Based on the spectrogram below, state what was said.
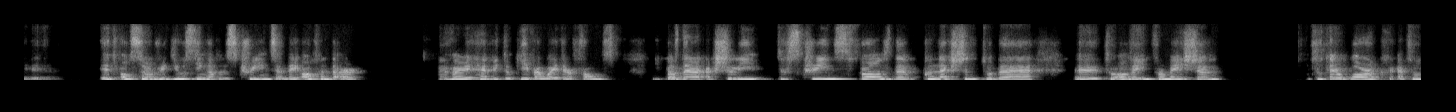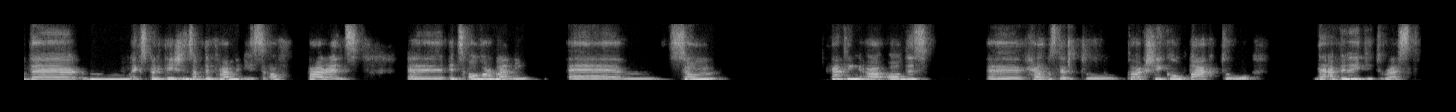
uh, it's also reducing of the screens, and they often are very happy to give away their phones because they're actually the screens, phones, the connection to the uh, to all the information to their work, uh, to the um, expectations of the families, of parents, uh, it's overwhelming. Um, so cutting all this uh, helps them to, to actually go back to the ability to rest.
